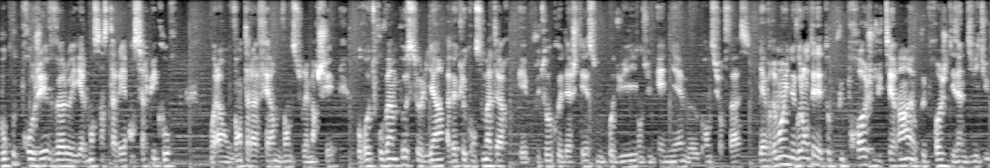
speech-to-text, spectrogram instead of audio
beaucoup de projets veulent également s'installer en circuit court. Voilà, on vente à la ferme, vente sur les marchés, pour retrouver un peu ce lien avec le consommateur, et plutôt que d'acheter son produit dans une énième euh, grande surface. Il y a vraiment une volonté d'être au plus proche du terrain et au plus proche des individus.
